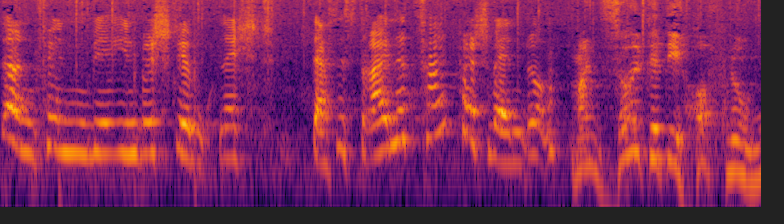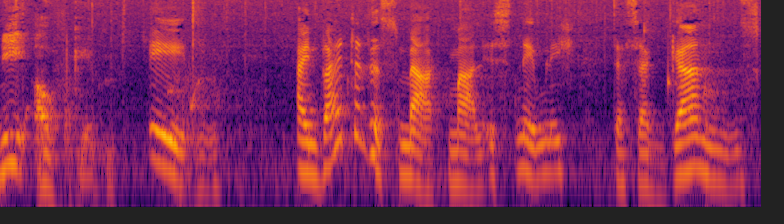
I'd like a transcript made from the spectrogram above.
Dann finden wir ihn bestimmt nicht. Das ist reine Zeitverschwendung. Man sollte die Hoffnung nie aufgeben. Eben. Ein weiteres Merkmal ist nämlich, dass er ganz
